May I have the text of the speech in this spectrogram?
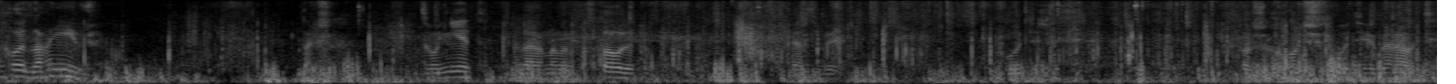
Загній вже. Так що дзвоніть, зараз номер поставлю там. Я собі будете щось. Хто що будете вибирати.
